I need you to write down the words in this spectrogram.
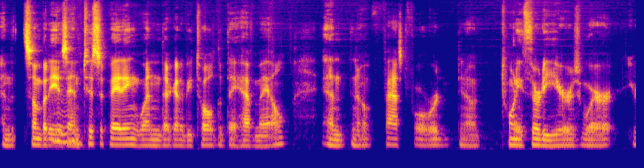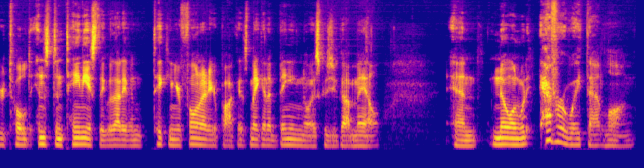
and somebody mm-hmm. is anticipating when they're going to be told that they have mail and you know fast forward you know 20 30 years where you're told instantaneously without even taking your phone out of your pocket it's making a binging noise because you've got mail and no one would ever wait that long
